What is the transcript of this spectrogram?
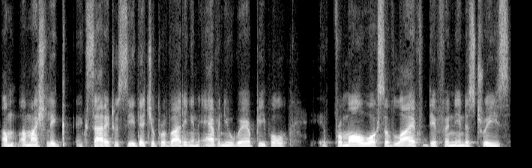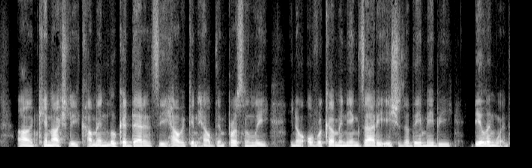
I'm, I'm actually excited to see that you're providing an avenue where people from all walks of life, different industries, uh, can actually come and look at that and see how we can help them personally, you know, overcome any anxiety issues that they may be dealing with.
